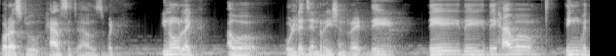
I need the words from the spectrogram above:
for us to have such a house. But you know, like our older generation, right? They they they they have a thing with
